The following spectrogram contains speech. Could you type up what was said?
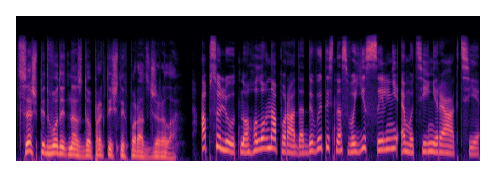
Це ж підводить нас до практичних порад з джерела. Абсолютно. Головна порада – дивитись на свої сильні емоційні реакції.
